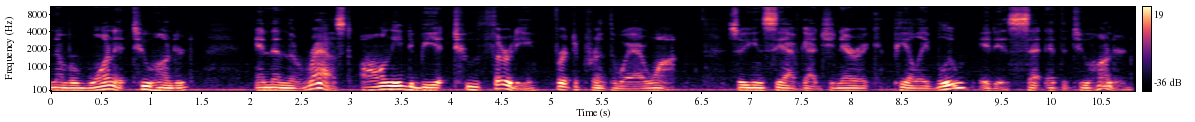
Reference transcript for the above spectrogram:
number one at 200, and then the rest all need to be at 230 for it to print the way I want. So you can see I've got generic PLA blue, it is set at the 200.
